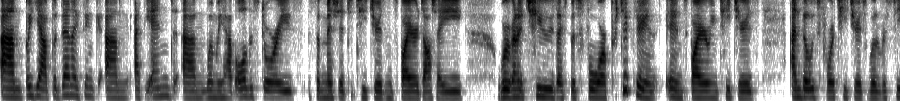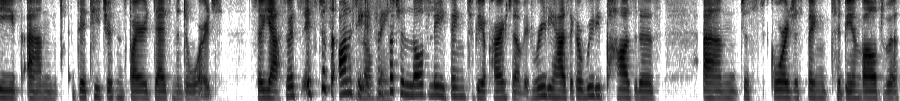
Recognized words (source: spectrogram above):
Um, but yeah, but then I think um, at the end, um, when we have all the stories submitted to teachersinspire.ie, we're going to choose, I suppose, four particularly inspiring teachers, and those four teachers will receive um, the Teachers Inspired Desmond Award so yeah so it's it's just honestly lovely. it's been such a lovely thing to be a part of. It really has like a really positive um just gorgeous thing to be involved with.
